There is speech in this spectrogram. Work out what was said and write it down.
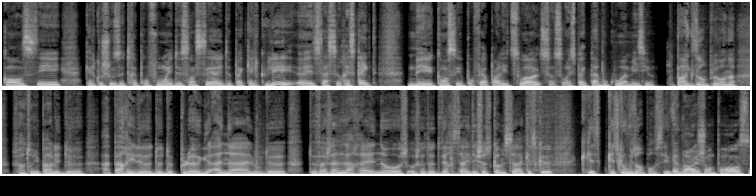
quand c'est quelque chose de très profond et de sincère et de pas calculé, euh, ça se respecte. Mais quand c'est pour faire parler de soi, ça se respecte pas beaucoup à mes yeux. Par exemple, on a, j'ai entendu parler de, à Paris de, de, de plug anal ou de, de vagin de la reine au, château de Versailles, des choses comme ça. Qu'est-ce que, qu'est-ce, que vous en pensez, vous eh ben, j'en pense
